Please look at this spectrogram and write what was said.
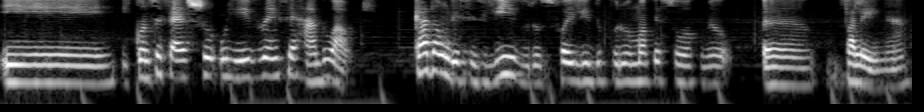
E, e quando você fecha o livro é encerrado o áudio. Cada um desses livros foi lido por uma pessoa, como eu uh, falei, né?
